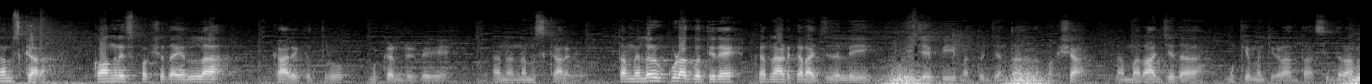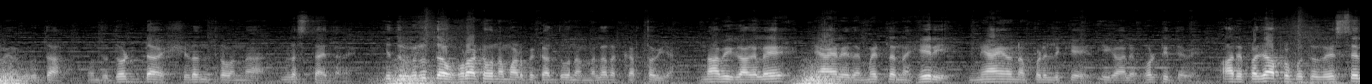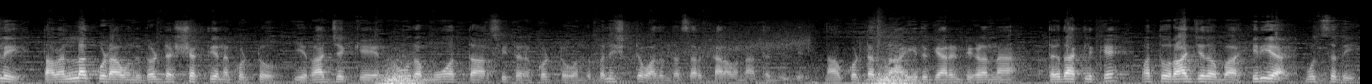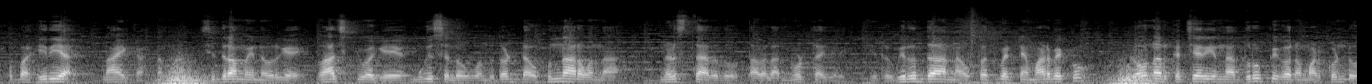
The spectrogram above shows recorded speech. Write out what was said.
ನಮಸ್ಕಾರ. ಕಾಂಗ್ರೆಸ್ ಪಕ್ಷದ ಎಲ್ಲ ಕಾರ್ಯಕರ್ತರು, ಮುಖಂಡರಿಗೆ ನನ್ನ ನಮಸ್ಕಾರಗಳು. ತಮ್ಮೆಲ್ಲರಿಗೂ ಕೂಡ ಗೊತ್ತಿದೆ, ಕರ್ನಾಟಕ ರಾಜ್ಯದಲ್ಲಿ ಬಿಜೆಪಿ ಮತ್ತು ಜನತಾದಳ ಪಕ್ಷ ನಮ್ಮ ರಾಜ್ಯದ ಮುಖ್ಯಮಂತ್ರಿಗಳಂತಹ ಸಿದ್ದರಾಮಯ್ಯ ವಿರುದ್ಧ ಒಂದು ದೊಡ್ಡ ಷಡ್ಯಂತ್ರವನ್ನು ನಡೆಸ್ತಾ ಇದ್ದಾರೆ. ಇದ್ರ ವಿರುದ್ಧ ಹೋರಾಟವನ್ನು ಮಾಡಬೇಕಾದ್ದು ನಮ್ಮೆಲ್ಲರ ಕರ್ತವ್ಯ. ನಾವೀಗಾಗಲೇ ನ್ಯಾಯಾಲಯದ ಮೆಟ್ಲನ್ನ ಹೇರಿ ನ್ಯಾಯವನ್ನು ಪಡೆಯಲಿಕ್ಕೆ ಈಗಾಗಲೇ ಹೊರಟಿದ್ದೇವೆ. ಆದರೆ ಪ್ರಜಾಪ್ರಭುತ್ವದ ಹೆಸರಲ್ಲಿ ತಾವೆಲ್ಲ ಕೂಡ ಒಂದು ದೊಡ್ಡ ಶಕ್ತಿಯನ್ನು ಕೊಟ್ಟು ಈ ರಾಜ್ಯಕ್ಕೆ ನೂರ ಮೂವತ್ತಾರು ಸೀಟನ್ನು ಕೊಟ್ಟು ಒಂದು ಬಲಿಷ್ಠವಾದಂತಹ ಸರ್ಕಾರವನ್ನ ತಂದಿದ್ದೀವಿ ನಾವು ಕೊಟ್ಟಂತ ಐದು ಗ್ಯಾರಂಟಿಗಳನ್ನ ತೆಗೆದಾಕ್ಲಿಕ್ಕೆ ಮತ್ತು ರಾಜ್ಯದ ಒಬ್ಬ ಹಿರಿಯ ಮುತ್ಸದಿ ಒಬ್ಬ ಹಿರಿಯ ನಾಯಕ ನಮ್ಮ ಸಿದ್ದರಾಮಯ್ಯನವರಿಗೆ ರಾಜಕೀಯವಾಗಿ ಮುಗಿಸಲು ಒಂದು ದೊಡ್ಡ ಹುನ್ನಾರವನ್ನ ನಡೆಸ್ತಾ ಇರೋದು ತಾವೆಲ್ಲ ನೋಡ್ತಾ ಇದ್ದೀರಿ. ಇದ್ರ ವಿರುದ್ಧ ನಾವು ಪ್ರತಿಭಟನೆ ಮಾಡಬೇಕು. ಗವರ್ನರ್ ಕಚೇರಿಯನ್ನ ದುರುಪಯೋಗವನ್ನು ಮಾಡಿಕೊಂಡು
